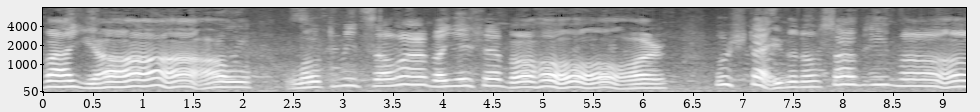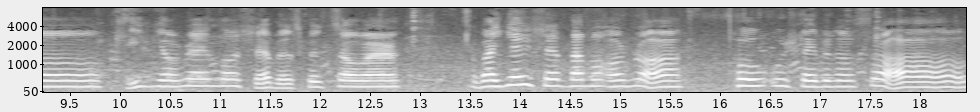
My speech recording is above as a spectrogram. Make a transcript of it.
v'yal lot mitzohar v'yishaboh-or, v'yishaboh-or, ושטייבן על סד אימו, כי יורה לו שבס בצוהר, וישב במאורו, הוא ושטייבן על סד.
